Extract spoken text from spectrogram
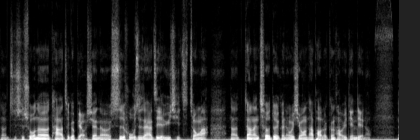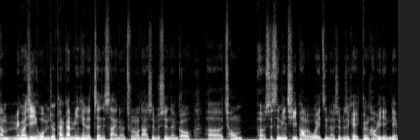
那只是说呢，他这个表现呢，似乎是在他自己的预期之中啊。那当然车队可能会希望他跑得更好一点点哦。那没关系，我们就看看明天的正赛呢，楚诺达是不是能够呃从呃十四名起跑的位置呢，是不是可以更好一点点？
